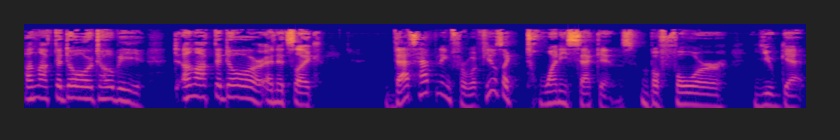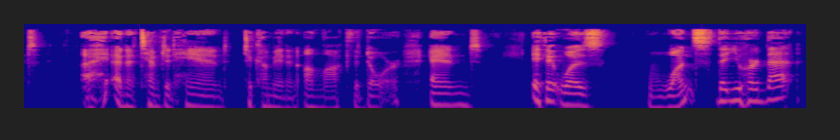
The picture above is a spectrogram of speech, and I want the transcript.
unlock the door Toby unlock the door. And it's like that's happening for what feels like 20 seconds before you get a, an attempted hand to come in and unlock the door. And if it was once that you heard that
